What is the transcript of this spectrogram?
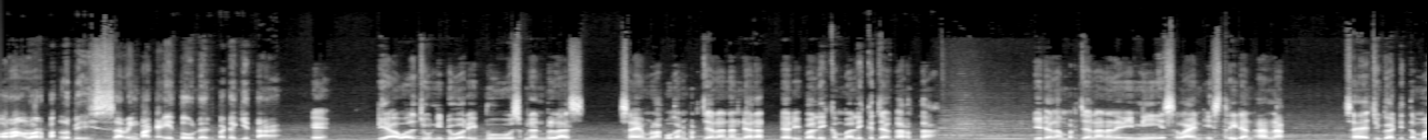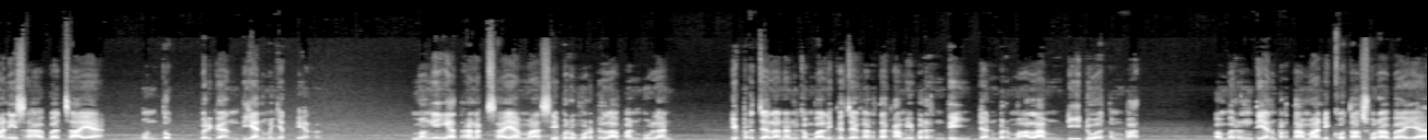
orang luar pa- lebih sering pakai itu daripada kita Di awal Juni 2019, saya melakukan perjalanan darat dari Bali kembali ke Jakarta. Di dalam perjalanan ini, selain istri dan anak, saya juga ditemani sahabat saya untuk bergantian menyetir. Mengingat anak saya masih berumur 8 bulan, di perjalanan kembali ke Jakarta kami berhenti dan bermalam di dua tempat. Pemberhentian pertama di kota Surabaya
